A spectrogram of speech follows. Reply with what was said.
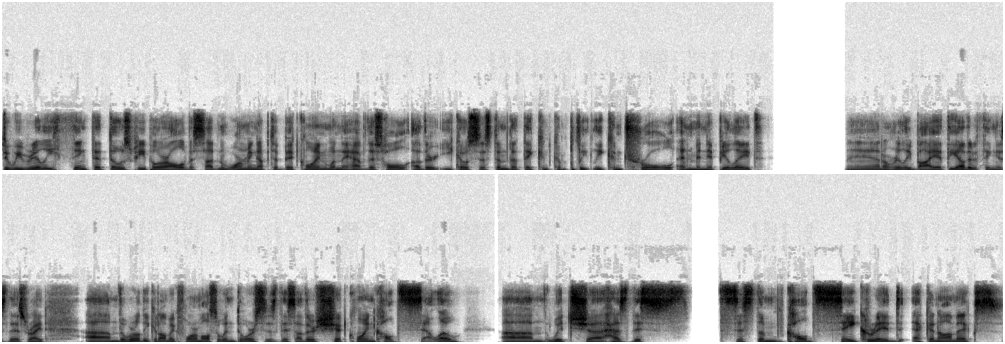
do we really think that those people are all of a sudden warming up to bitcoin when they have this whole other ecosystem that they can completely control and manipulate Eh, I don't really buy it. The other thing is this, right? Um, the World Economic Forum also endorses this other shitcoin called Celo, um, which uh, has this system called Sacred Economics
